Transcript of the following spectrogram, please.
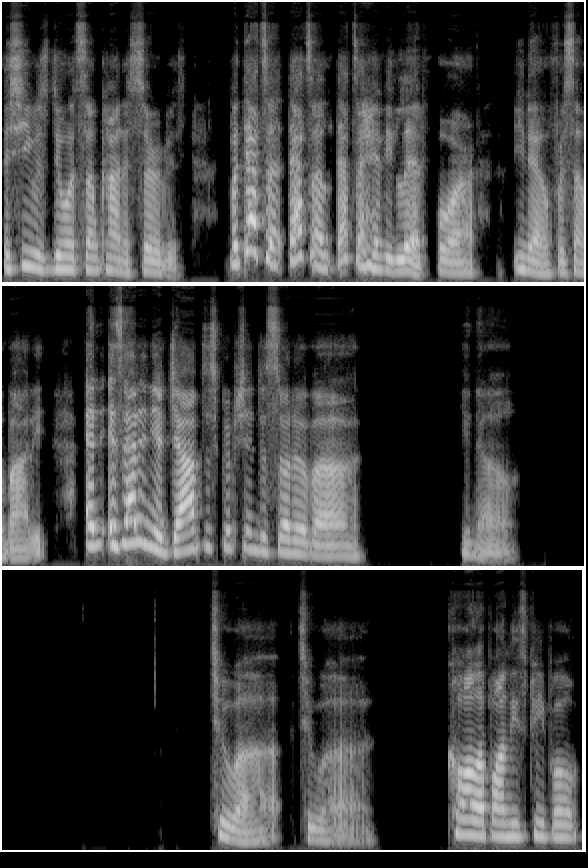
that she was doing some kind of service. But that's a that's a that's a heavy lift for, you know, for somebody. And is that in your job description to sort of uh, you know, to uh to uh call up on these people.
